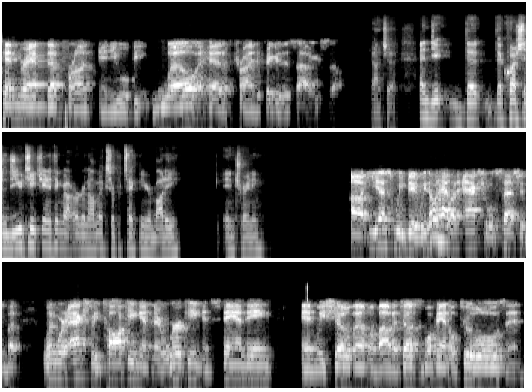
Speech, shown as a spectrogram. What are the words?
10 grand up front, and you will be well ahead of trying to figure this out yourself. Gotcha. And do, the the question: Do you teach anything about ergonomics or protecting your body in training? Uh, yes, we do. We don't have an actual session, but when we're actually talking and they're working and standing, and we show them about adjustable handle tools and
